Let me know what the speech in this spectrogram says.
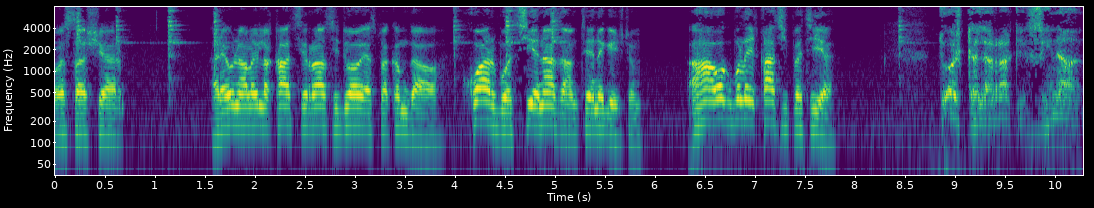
وەستا شار ئەرێ و ناڵی لە قاچی ڕاستی دواوی ئەسپەکەم داوە خوار بۆ چییە نازام تێ نەگەیشتم ئەها وەک بڵێ قاچی پەتیە تۆش کە لە ڕقی سینان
